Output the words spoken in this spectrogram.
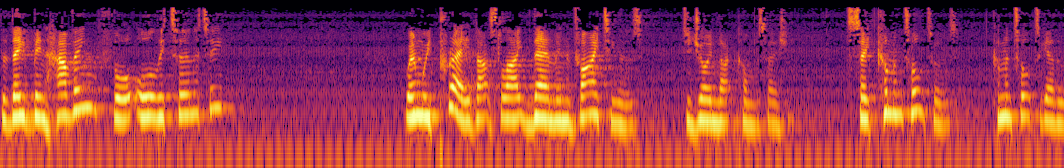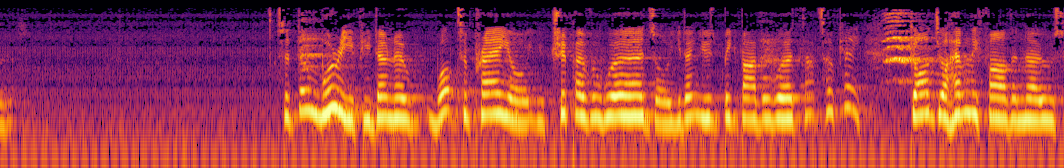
that they've been having for all eternity, when we pray, that's like them inviting us to join that conversation. To say, come and talk to us. Come and talk together with us. So don't worry if you don't know what to pray or you trip over words or you don't use big Bible words. That's okay. God, your Heavenly Father, knows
